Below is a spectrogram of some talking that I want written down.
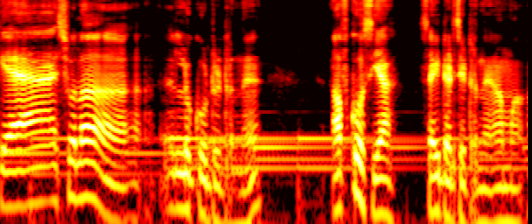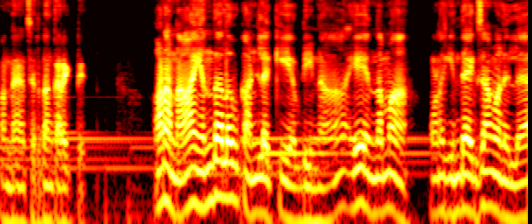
கேஷுவலாக லுக் விட்டுட்டு இருந்தேன் அஃப்கோர்ஸ் யா சைட் அடிச்சிட்டு இருந்தேன் ஆமாம் அந்த ஆன்சர் தான் கரெக்டு ஆனால் நான் எந்த அளவுக்கு அன்லக்கி அப்படின்னா ஏ இந்தம்மா உனக்கு இந்த எக்ஸாம் இல்லை.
